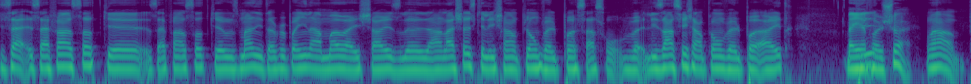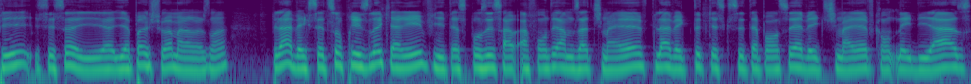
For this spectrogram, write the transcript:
ça, ça fait en sorte que ça fait en sorte que Ousmane est un peu pogné dans la mauvaise chaise là, dans la chaise que les champions veulent pas les anciens champions veulent pas être. Ben, il n'y a pas le choix. Ouais, puis c'est ça, il n'y a, pas le choix malheureusement. Puis là, avec cette surprise-là qui arrive, il était supposé affronter Hamza Chimaev. Puis là, avec tout ce qui s'était passé avec Chimaev contre Nate Diaz,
